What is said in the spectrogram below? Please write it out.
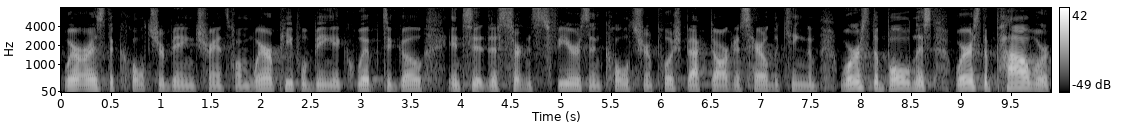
where is the culture being transformed? Where are people being equipped to go into the certain spheres and culture and push back darkness, herald the kingdom? Where's the boldness? Where's the power?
